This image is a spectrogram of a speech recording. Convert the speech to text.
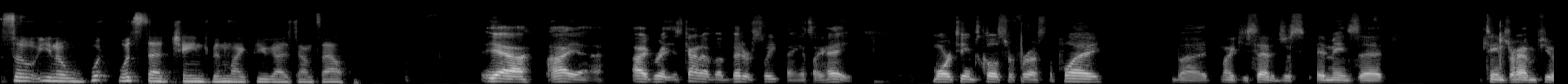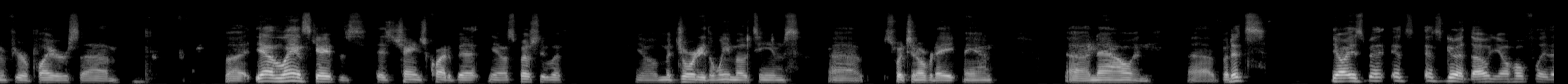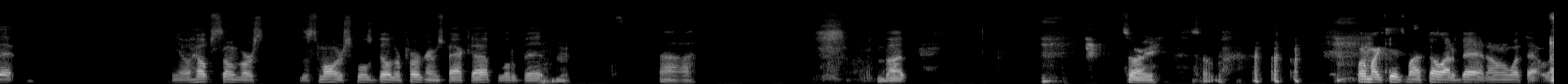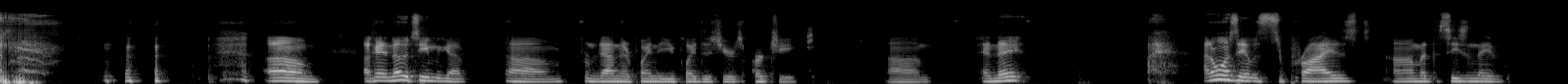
so you know, what what's that change been like for you guys down south? Yeah, I uh, I agree. It's kind of a bittersweet thing. It's like, hey, more teams closer for us to play but like you said, it just it means that teams are having fewer and fewer players. Um, but yeah, the landscape has has changed quite a bit. You know, especially with you know majority of the WeMo teams uh, switching over to eight man uh, now, and uh, but it's you know it's been it's it's good though. You know, hopefully that you know helps some of our the smaller schools build their programs back up a little bit. Uh, but Sorry. Some, one of my kids might fell out of bed. I don't know what that was. um, okay, another team we got um, from down there playing that you played this year is Archie. Um, and they, I don't want to say it was surprised um, at the season they've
